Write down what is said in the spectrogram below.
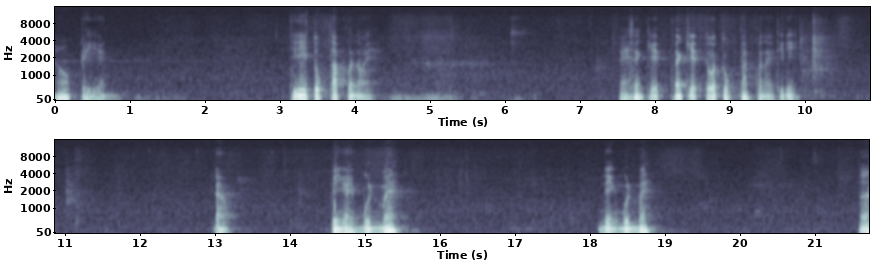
เอาเปลี่ยน ทีนี้ตุบตับกันหน่อยไหนสังเกตสังเกตตัวตุบตับกันหน่อยที่นี่เอาเป็นไงมึนไหมหน่งมึนไหมฮะ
